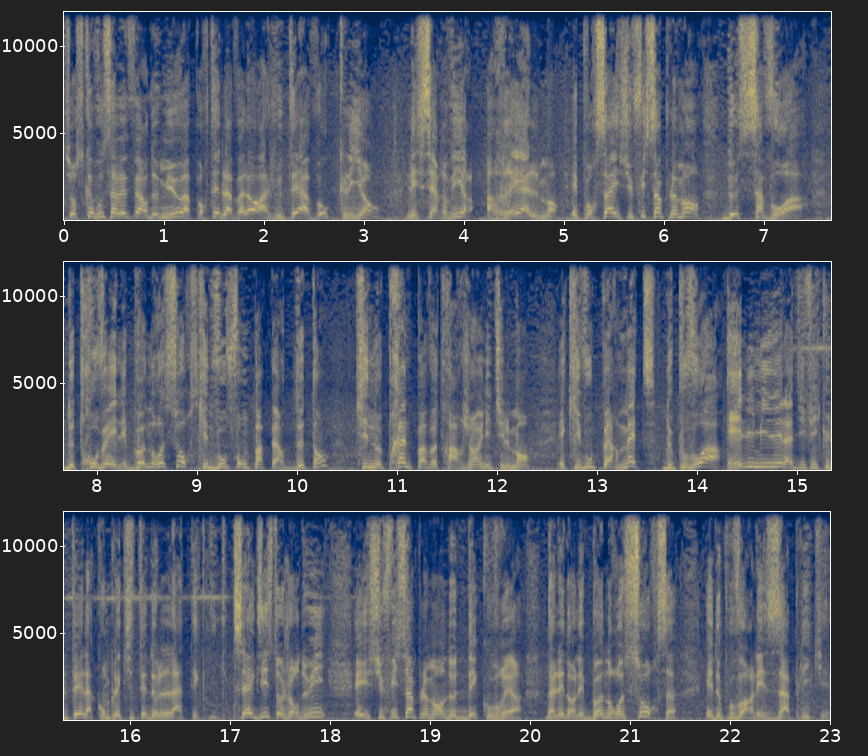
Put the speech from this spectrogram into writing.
Sur ce que vous savez faire de mieux, apporter de la valeur ajoutée à vos clients, les servir réellement. Et pour ça, il suffit simplement de savoir, de trouver les bonnes ressources qui ne vous font pas perdre de temps, qui ne prennent pas votre argent inutilement et qui vous permettent de pouvoir éliminer la difficulté, la complexité de la technique. Ça existe aujourd'hui et il suffit simplement de découvrir, d'aller dans les bonnes ressources et de pouvoir les appliquer.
